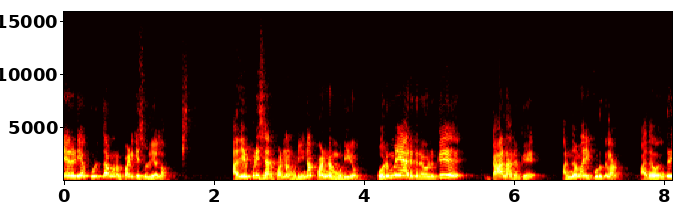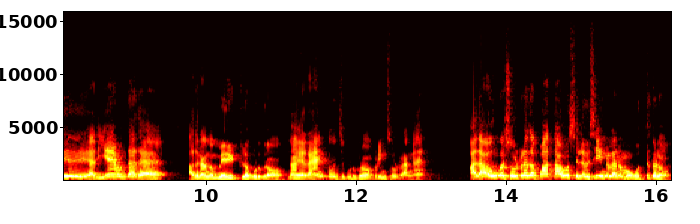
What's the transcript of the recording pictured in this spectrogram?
நேரடியாக கொடுத்து அவனை படிக்க சொல்லிடலாம். அது எப்படி சார் பண்ண முடியும்னா பண்ண முடியும். பொறுமையாக இருக்கிறவனுக்கு காலம் இருக்குது அந்த மாதிரி கொடுக்கலாம். அதை வந்து அது ஏன் வந்து அதை அதை நாங்கள் மெரிட்டில் கொடுக்குறோம். நாங்கள் ரேங்க்கை வச்சு கொடுக்குறோம் அப்படின்னு சொல்கிறாங்க அது அவங்க சொல்கிறத பார்த்தாவும் சில விஷயங்கள்லாம் நம்ம ஒத்துக்கணும்.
